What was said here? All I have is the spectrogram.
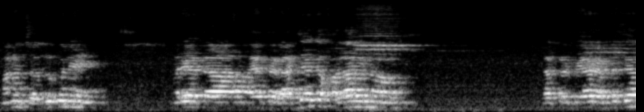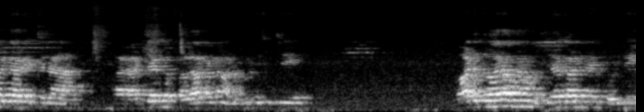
మనం చదువుకుని మరి యొక్క ఆ యొక్క రాజ్యాంగ ఫలాలను డాక్టర్ బిఆర్ అంబేద్కర్ గారు ఇచ్చిన ఆ రాజ్యాంగ ఫలాలను అనుభవించి వాటి ద్వారా మనం ఉద్యోగాన్ని పొంది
